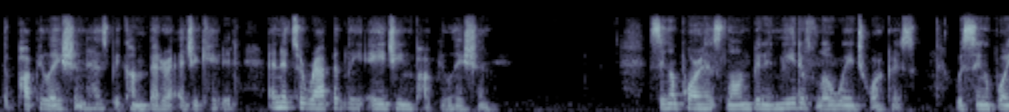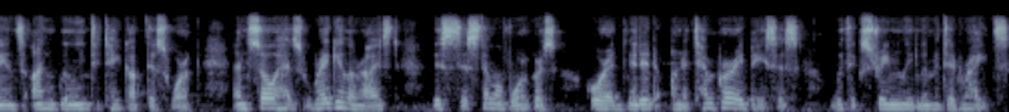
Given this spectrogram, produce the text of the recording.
The population has become better educated, and it's a rapidly aging population. Singapore has long been in need of low wage workers, with Singaporeans unwilling to take up this work, and so has regularized this system of workers who are admitted on a temporary basis with extremely limited rights.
